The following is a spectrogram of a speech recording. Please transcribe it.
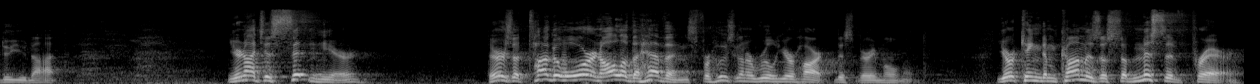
do you not? You're not just sitting here. There's a tug of war in all of the heavens for who's going to rule your heart this very moment. Your kingdom come is a submissive prayer.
